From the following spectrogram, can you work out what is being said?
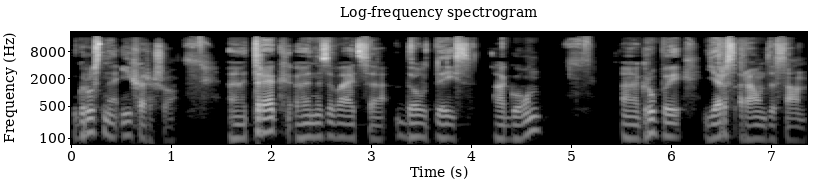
грустно и хорошо. Трек называется «Those Days Are Gone», а, группы Years Around the Sun.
